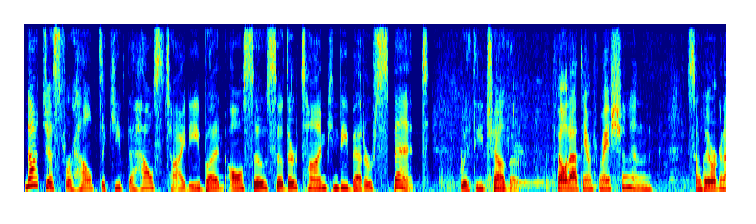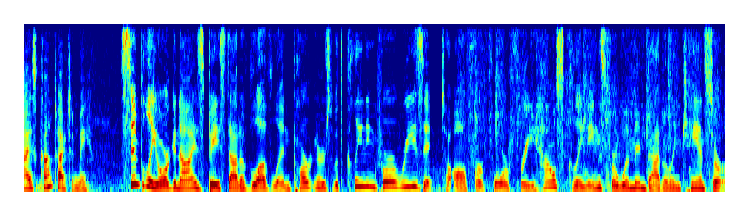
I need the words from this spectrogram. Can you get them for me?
Not just for help to keep the house tidy, but also so their time can be better spent with each other. Filled out the information and Simply Organized contacted me. Simply Organized, based out of Loveland, partners with Cleaning for a Reason to offer four free house cleanings for women battling cancer.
